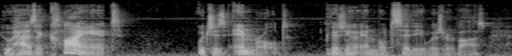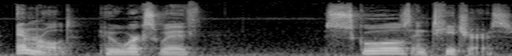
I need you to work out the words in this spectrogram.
who has a client, which is Emerald, because you know Emerald City, Wizard of Oz. Emerald, who works with schools and teachers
